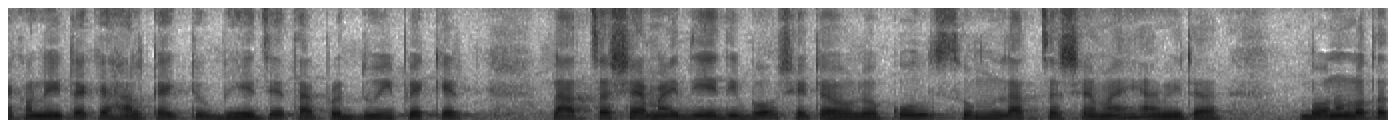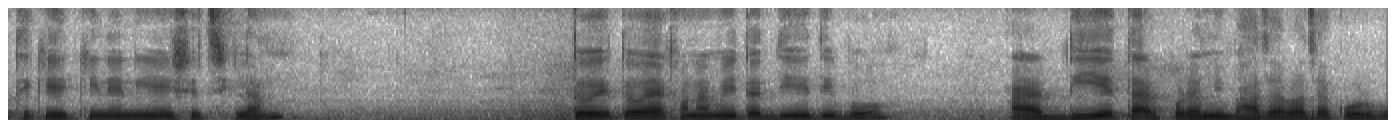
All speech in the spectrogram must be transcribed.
এখন এটাকে হালকা একটু ভেজে তারপর দুই প্যাকেট লাচ্চা সেমাই দিয়ে দিব। সেটা হলো কুলসুম লাচ্চা সেমাই। আমি এটা বনলতা থেকে কিনে নিয়ে এসেছিলাম। তো এই তো এখন আমি এটা দিয়ে দিব। আর দিয়ে তারপর আমি ভাজা ভাজা করব।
